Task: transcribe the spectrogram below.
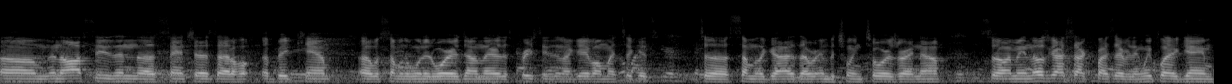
um, in the off season, uh, Sanchez had a, a, big camp uh, with some of the Wounded Warriors down there this preseason. I gave all my tickets to some of the guys that were in between tours right now. So, I mean, those guys sacrifice everything. We play a game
